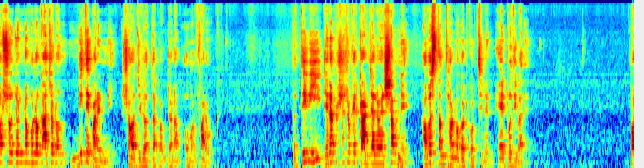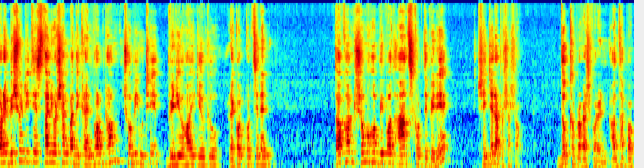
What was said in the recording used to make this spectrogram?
অসৌজন্যমূলক আচরণ নিতে পারেননি সহযোগী অধ্যাপক জনাব ওমর ফারুক। তো তিনি জেলা প্রশাসকের কার্যালয়ের সামনে অবস্থান ধর্মঘট করছিলেন এর প্রতিবাদে। পরে বিষয়টিতে স্থানীয় সাংবাদিকরা ইনভলভড হন, ছবি উঠে ভিডিও হয়, কেউ কেউ রেকর্ড করছিলেন। তখন সমূহ বিপদ আঁচ করতে পেরে সেই জেলা প্রশাসক দুঃখ প্রকাশ করেন অধ্যাপক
